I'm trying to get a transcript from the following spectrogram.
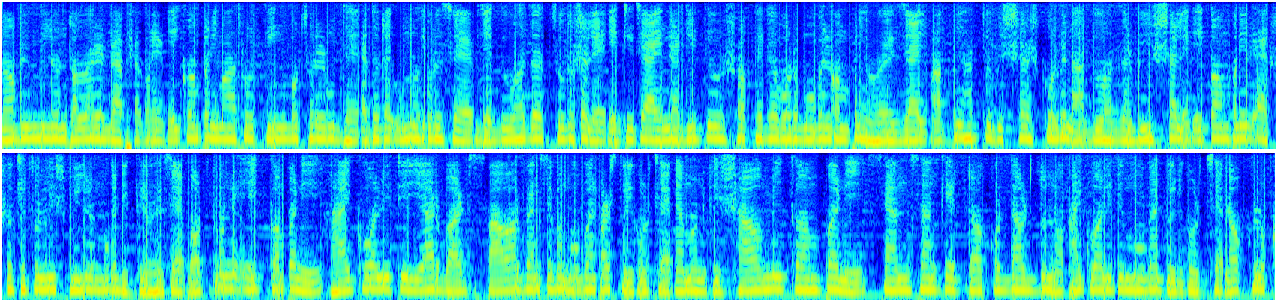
নব্বই মিলিয়ন ডলারের ব্যবসা করে। এই কোম্পানি মাত্র তিন বছরের মধ্যে এতটা উন্নত করেছে যে দু হাজার চোদ্দ সালে এটি চায়নার দ্বিতীয় সব থেকে বড় মোবাইল কোম্পানি হয়ে যায়। আপনি হয়তো বিশ্বাস করবেন না দু সালে এই কোম্পানির একশো ছেচল্লিশ মিলিয়ন মোবাইল বিক্রি হয়েছে। বর্তমানে এই company high quality earbuds power bank এবং মোবাইল পার্টস তৈরি করছে। এমনকি শাওমি কোম্পানি স্যামসাংকে টক্কর দেওয়ার জন্য হাই কোয়ালিটি মোবাইল তৈরি করছে। লক্ষ লক্ষ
